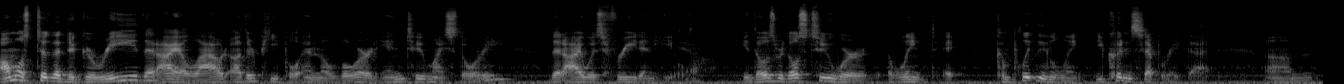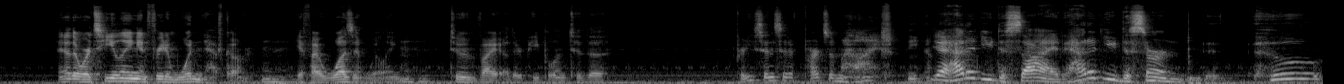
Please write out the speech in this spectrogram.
almost to the degree that I allowed other people and the Lord into my story that I was freed and healed. Yeah. Those were those two were linked, eh, completely linked. You couldn't separate that. Um, in other words, healing and freedom wouldn't have come mm-hmm. if I wasn't willing mm-hmm. to invite other people into the pretty sensitive parts of my life. You know? Yeah, how did you decide? How did you discern who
